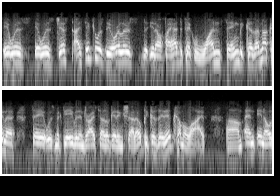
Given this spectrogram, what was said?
it was it was just I think it was the Oilers. You know, if I had to pick one thing, because I'm not going to say it was McDavid and Draisaitl getting shut out because they did come alive. Um, and you know,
